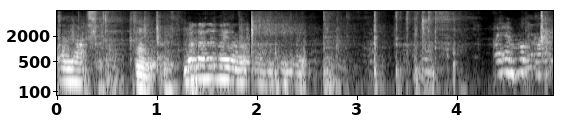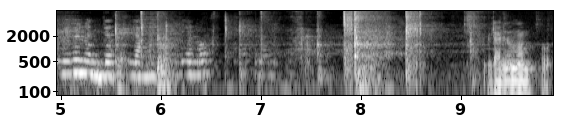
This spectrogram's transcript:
Wala. Mm. maganda ba yung Ayan po, kaya yun, nandiyan lang. Wala naman po.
